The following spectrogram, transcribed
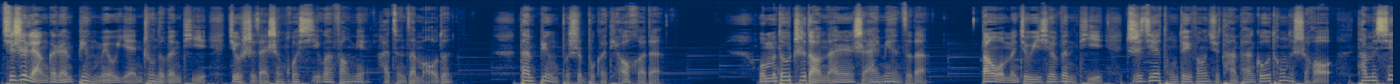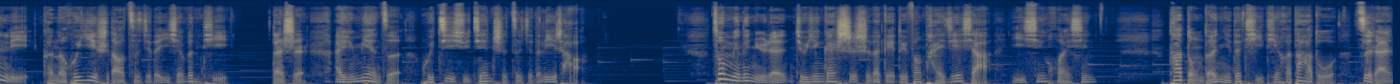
其实两个人并没有严重的问题，就是在生活习惯方面还存在矛盾，但并不是不可调和的。我们都知道，男人是爱面子的。当我们就一些问题直接同对方去谈判沟通的时候，他们心里可能会意识到自己的一些问题，但是碍于面子，会继续坚持自己的立场。聪明的女人就应该适时的给对方台阶下，以心换心。她懂得你的体贴和大度，自然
